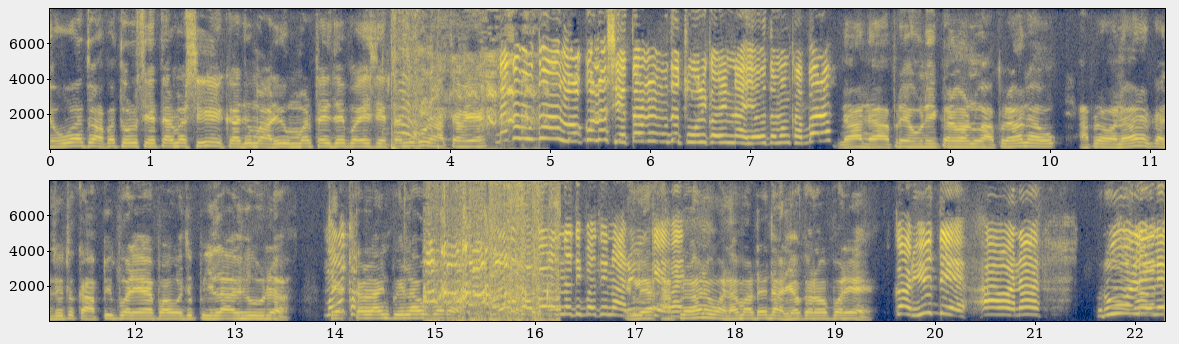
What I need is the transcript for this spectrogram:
એવું હોય તો આપણે થોડું શેતારમાં શીખ હજુ મારી ઉંમર થઈ જાય પછી શેતારનું કોણ હાથવે નકર હું તો લોકોના ખેતરમાં હું તો ચોરી કરીને ના આવ્યો તમને ખબર ના ના આપણે એવું નહીં કરવાનું. આપણે ને આપણે વના હજુ તો કાપી પડે હજુ પીલાવ્યું ને. ટ્રેક્ટર લાઈન ખબર જ નથી આપણે હે ને વના માટે દાઢીઓ કરવો પડે. કર્યું તે આ અને રૂ લે લે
